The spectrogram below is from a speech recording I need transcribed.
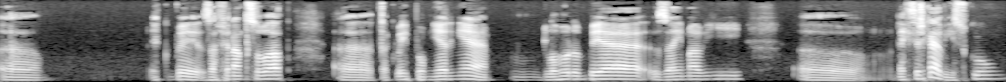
uh, jakoby zafinancovat eh, takový poměrně dlouhodobě zajímavý, eh, nechci říkat výzkum,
